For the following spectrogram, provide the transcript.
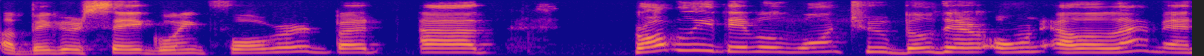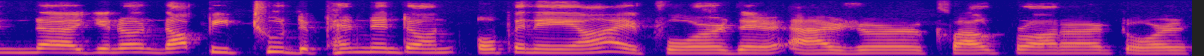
a bigger say going forward. But uh, probably they will want to build their own LLM and uh, you know not be too dependent on OpenAI for their Azure cloud product or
